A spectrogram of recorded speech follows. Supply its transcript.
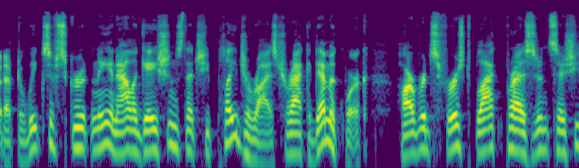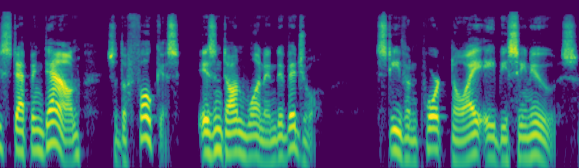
But after weeks of scrutiny and allegations that she plagiarized her academic work, Harvard's first black president says she's stepping down, so the focus isn't on one individual. Stephen Portnoy, ABC News.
